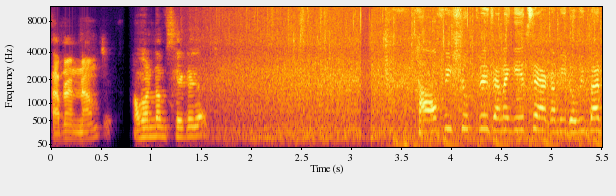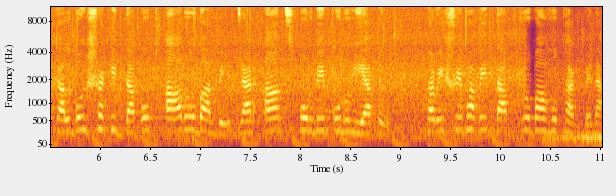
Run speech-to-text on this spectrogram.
আপনার নাম? আমার নাম শেখ হাজার হাওয়া অফিস সূত্রে জানা গিয়েছে আগামী রবিবার কালবৈশাখীর দাপট আরও বাড়বে যার আঁচ পড়বে পুরুলিয়াতেও। তবে সেভাবে তাপপ্রবাহ থাকবে না।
